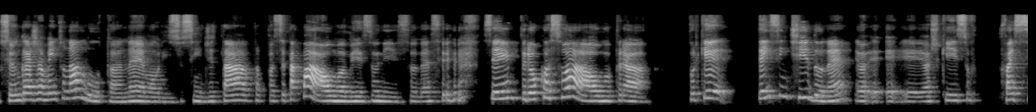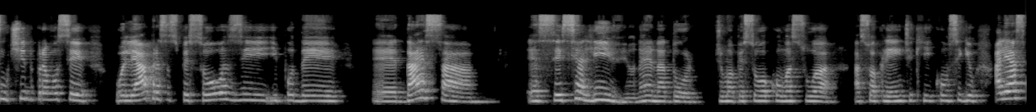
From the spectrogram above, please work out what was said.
o seu engajamento na luta, né, Maurício? Assim, de tá, tá você tá com a alma mesmo nisso, né? Você, você entrou com a sua alma para. Porque tem sentido, né? Eu, eu, é, é, é, eu acho que isso faz sentido para você olhar para essas pessoas e, e poder é, dar essa, esse, esse alívio, né, na dor de uma pessoa como a sua a sua cliente que conseguiu. Aliás,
